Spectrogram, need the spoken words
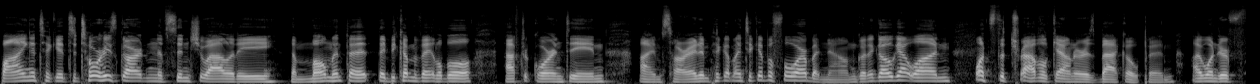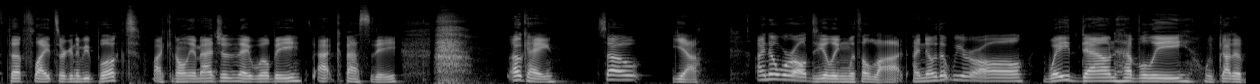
buying a ticket to Tori's Garden of Sensuality the moment that they become available after quarantine. I'm sorry I didn't pick up my ticket before, but now I'm going to go get one once the travel counter is back open. I wonder if the flights are going to be booked. I can only imagine they will be at capacity. okay, so yeah, I know we're all dealing with a lot. I know that we are all weighed down heavily. We've got a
